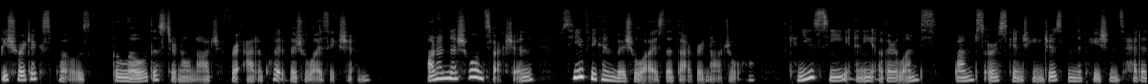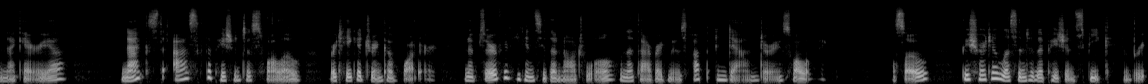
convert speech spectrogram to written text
Be sure to expose below the sternal notch for adequate visualization. On initial inspection, see if you can visualize the thyroid nodule. Can you see any other lumps, bumps, or skin changes in the patient's head and neck area? Next, ask the patient to swallow or take a drink of water and observe if you can see the nodule when the thyroid moves up and down during swallowing. Also, be sure to listen to the patient speak and breathe.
